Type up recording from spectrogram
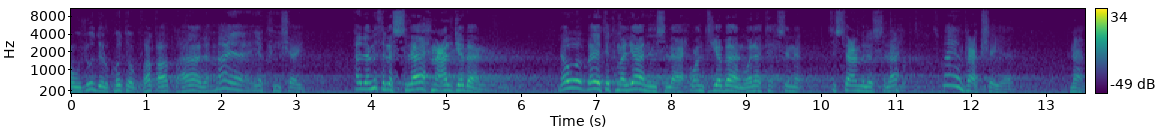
وجود الكتب فقط هذا ما يكفي شيء. هذا مثل السلاح مع الجبان. لو بيتك مليان سلاح وأنت جبان ولا تحسن تستعمل السلاح ما ينفعك شيء هذا. نعم.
